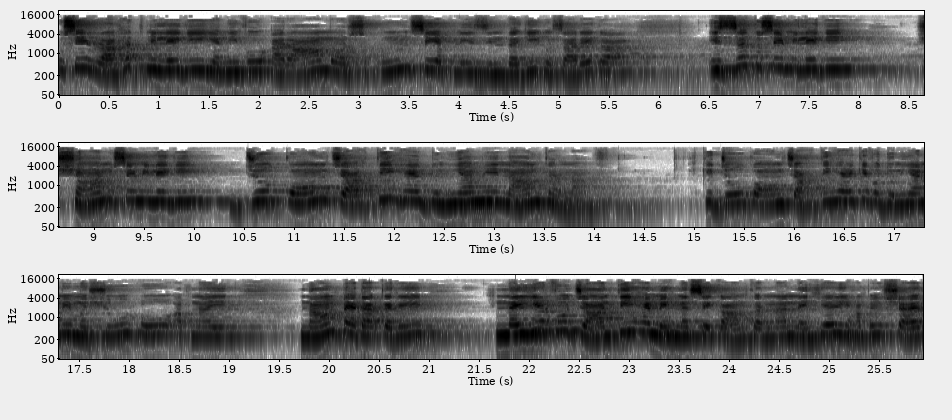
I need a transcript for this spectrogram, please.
उसे राहत मिलेगी, यानी वो आराम और सुकून से अपनी ज़िंदगी गुजारेगा। इज़्ज़त उसे मिलेगी, शान उसे मिलेगी। जो कौम चाहती है दुनिया में नाम करना, कि जो कौम चाहती है कि वो दुनिया में मशहूर हो, अपना एक नाम पैदा करे, नैयर वो जानती है मेहनत से काम करना। नैयर यहाँ पे शायर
